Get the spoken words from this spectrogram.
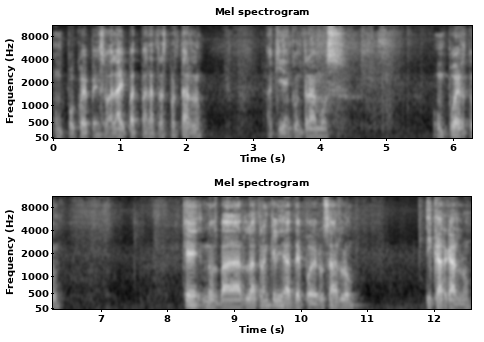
un poco de peso al iPad para transportarlo. Aquí encontramos un puerto que nos va a dar la tranquilidad de poder usarlo y cargarlo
